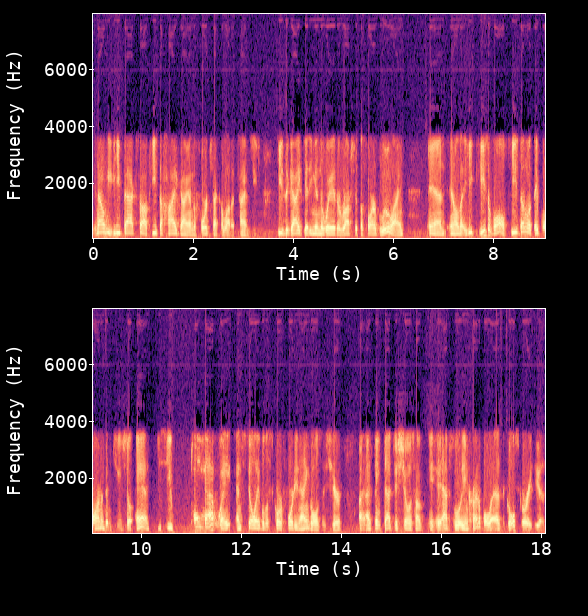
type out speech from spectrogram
now he, he backs off. He's the high guy on the forecheck a lot of times. He's he's the guy getting in the way of the rush at the far blue line, and you know he he's evolved. He's done what they've wanted him to. So, and you see playing that way and still able to score 49 goals this year. I think that just shows how absolutely incredible as a goal scorer he is.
